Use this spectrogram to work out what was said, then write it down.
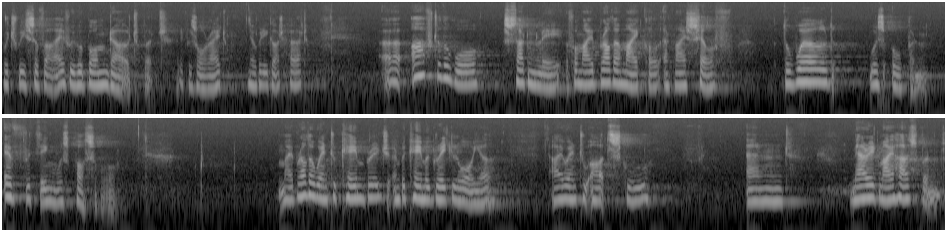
which we survived, we were bombed out, but it was all right. Nobody got hurt. Uh, after the war, suddenly, for my brother Michael and myself, the world was open. Everything was possible. My brother went to Cambridge and became a great lawyer. I went to art school and married my husband.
